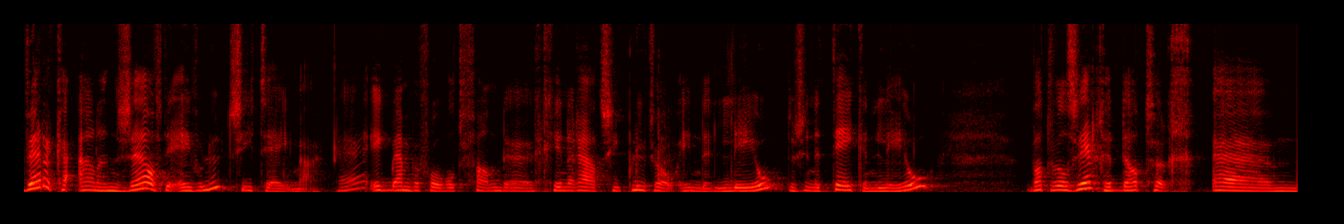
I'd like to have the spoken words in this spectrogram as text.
werken aan eenzelfde evolutiethema. Hè? Ik ben bijvoorbeeld van de generatie Pluto in de leeuw, dus in het teken leeuw. Wat wil zeggen dat er ehm,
